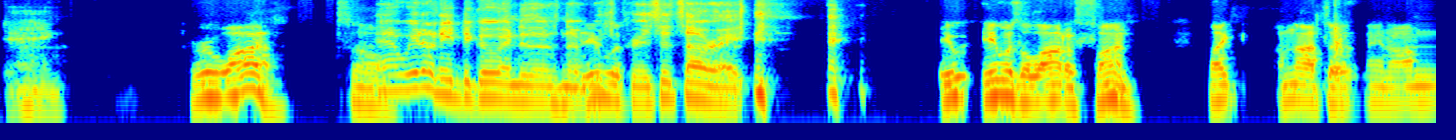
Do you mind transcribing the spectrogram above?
dang for a while. So yeah, we don't need to go into those numbers, it was, Chris. It's all right. it it was a lot of fun. Like I'm not the you know I'm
